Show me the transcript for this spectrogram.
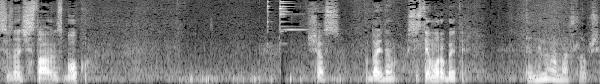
Все, значить, ставимо збоку. Зараз, куди йдемо? Систему робити? Та нема масла вообще.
